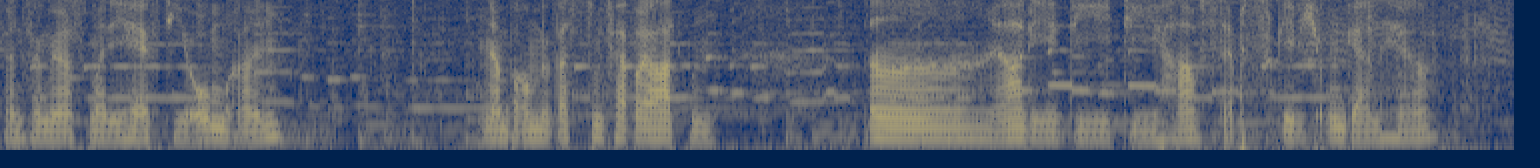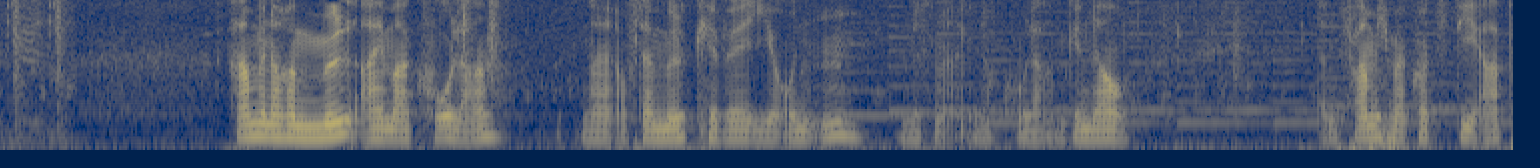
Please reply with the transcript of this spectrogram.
Dann fangen wir erstmal die Hälfte hier oben rein. Dann brauchen wir was zum Verbraten. Äh, ja, die, die, die Half Steps gebe ich ungern her. Haben wir noch im Mülleimer Cola. Nein, auf der Müllkippe hier unten. Müssen wir eigentlich noch Cola haben. Genau. Dann farm ich mal kurz die ab.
